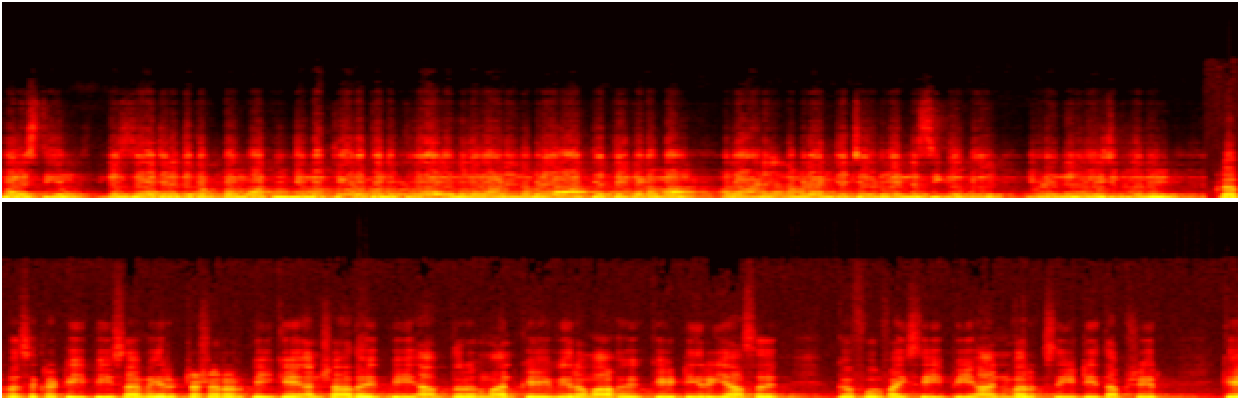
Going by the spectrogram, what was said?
ഫലസ്തീൻ ഗസ ജനതക്കൊപ്പം ആ കുഞ്ഞു മക്കളോടൊപ്പം നിൽക്കുക എന്നുള്ളതാണ് നമ്മുടെ ആദ്യത്തെ കടമ. അതാണ് നമ്മുടെ Anchachavadi N S C club ഇവിടെ നിർവഹിച്ചിട്ടുള്ളത്. Club secretary P Sameer treasurer P K Anshad P Abdurahman K V Ramah K T Riyas Gafoor Faizy P Anwar C T Tabsheer K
